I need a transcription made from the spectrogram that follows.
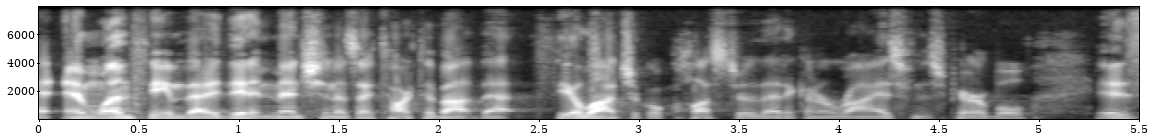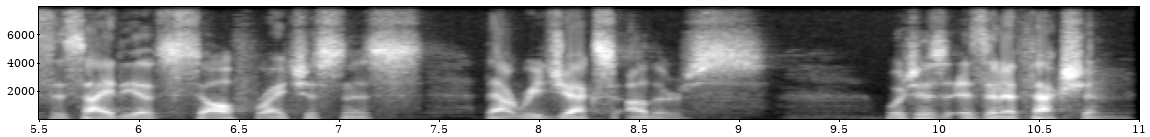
And, and one theme that I didn't mention as I talked about that theological cluster that it can arise from this parable is this idea of self righteousness that rejects others, which is, is an affection.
